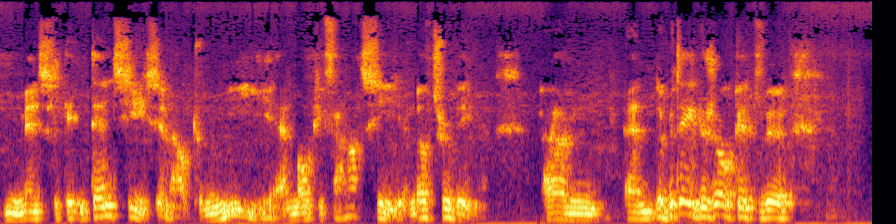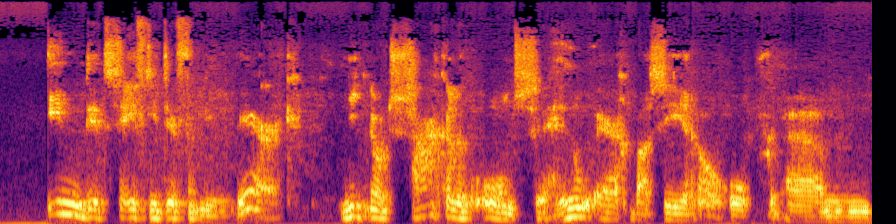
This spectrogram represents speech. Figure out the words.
menselijke intenties en autonomie en motivatie en dat soort dingen. Um, en dat betekent dus ook dat we in dit safety differently werk niet noodzakelijk ons heel erg baseren op um,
